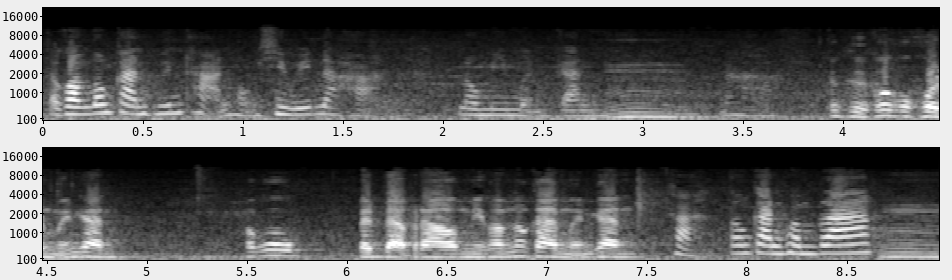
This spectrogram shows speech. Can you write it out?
แต่ความต้องการพื้นฐานของชีวิตนะคะเรามีเหมือนกันอืมนะคะก็คือเขาก็คนเหมือนกันเขาก็เป็นแบบเรามีความต้องการเหมือนกัน ค่ะ ต้องการความรัก อืม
